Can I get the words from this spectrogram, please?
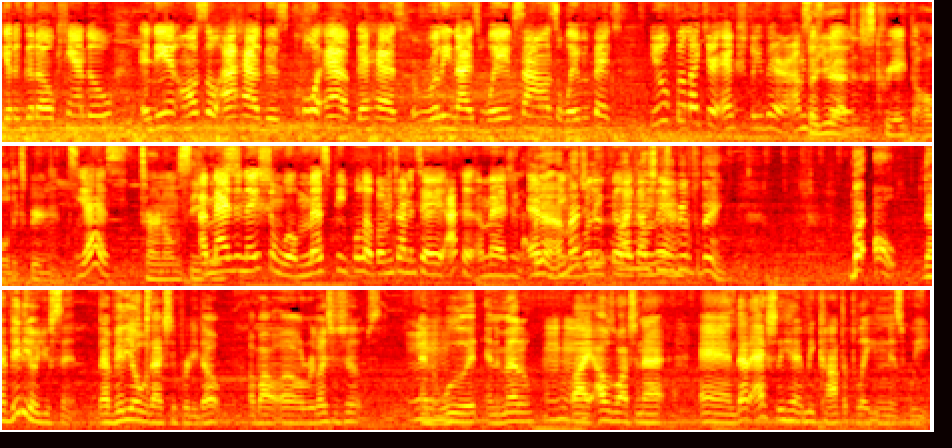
get a good old candle. And then also I have this cool app that has really nice wave sounds, wave effects. You'll feel like you're actually there. I'm So you a- have to just create the whole experience. Yes. Turn on the sequence. Imagination will mess people up. I'm trying to tell you, I could imagine everything yeah, imagine really feel like I'm imagination is a beautiful thing. But oh, that video you sent, that video was actually pretty dope about uh, relationships and Mhm. the wood and the metal. Mhm. Like I was watching that, and that actually had me contemplating this week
